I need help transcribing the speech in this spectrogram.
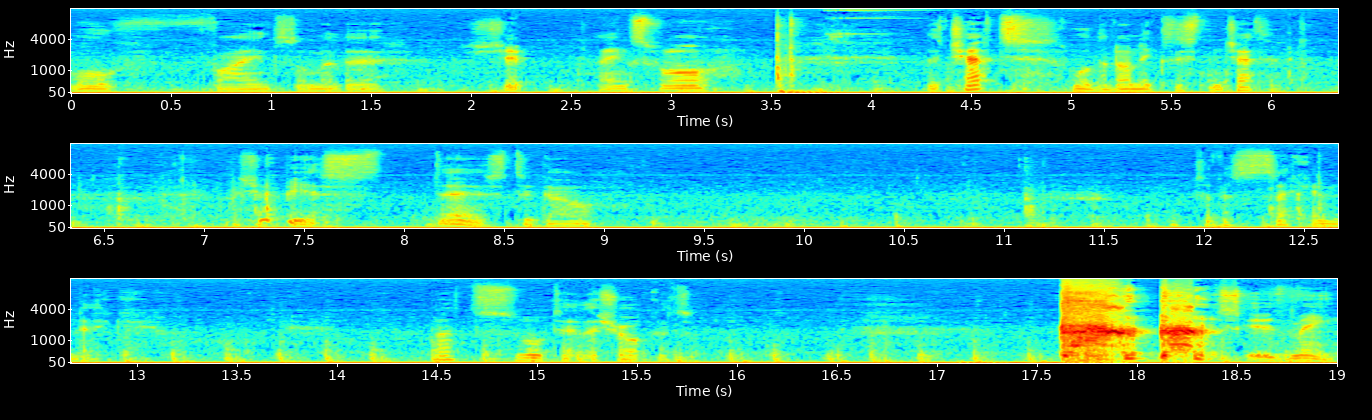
we'll find some other ship. Thanks for the chat, well the non-existent chat. There should be a stairs to go to the second deck. But we'll take the shortcut. Excuse me.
